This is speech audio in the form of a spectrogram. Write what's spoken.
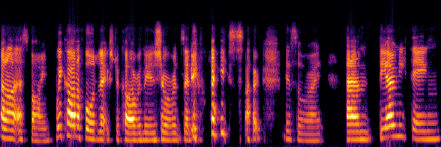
I'm like, that's fine. We can't afford an extra car and the insurance anyway, so it's all right. Um, the only thing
